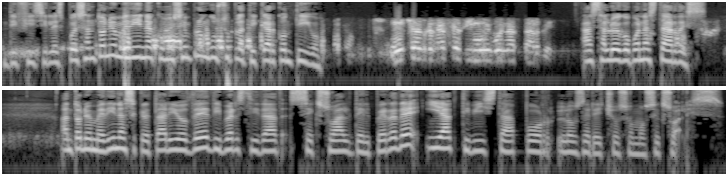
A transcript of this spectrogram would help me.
difíciles. Pues Antonio Medina, como siempre, un gusto platicar contigo. Muchas gracias y muy buenas tardes. Hasta luego, buenas tardes. Antonio Medina, secretario de Diversidad Sexual del PRD y activista por los derechos homosexuales.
